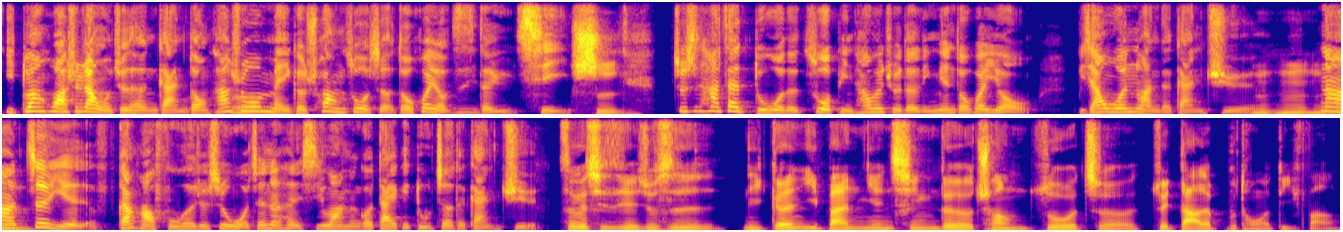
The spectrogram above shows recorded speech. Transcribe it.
一段话，是让我觉得很感动。他说，每个创作者都会有自己的语气，是，就是他在读我的作品，他会觉得里面都会有。比较温暖的感觉，嗯哼，嗯哼，那这也刚好符合，就是我真的很希望能够带给读者的感觉。这个其实也就是你跟一般年轻的创作者最大的不同的地方，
